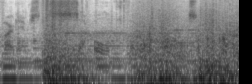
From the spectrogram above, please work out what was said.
Fire damage suck all of the fucking balls.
